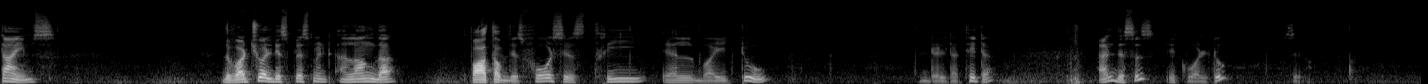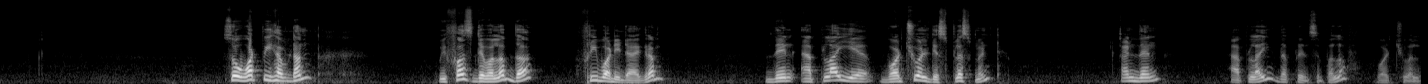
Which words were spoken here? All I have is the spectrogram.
times the virtual displacement along the path of this force is 3 L by 2 delta theta and this is equal to 0. So, what we have done? We first develop the free body diagram, then apply a virtual displacement and then apply the principle of virtual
